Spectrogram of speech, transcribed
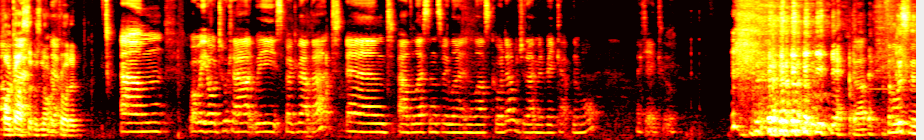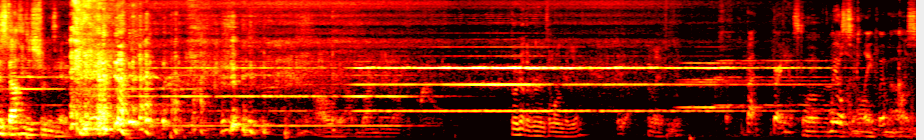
Oh, podcast right. that was not Yeah. recorded. Um, what we all took out, we spoke about that, and uh, the lessons we learned in the last quarter. Would you like me to recap them all? Okay, cool. yeah. Uh, for the listeners, Darcy just shook his head. have to leave. We haven't got them.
